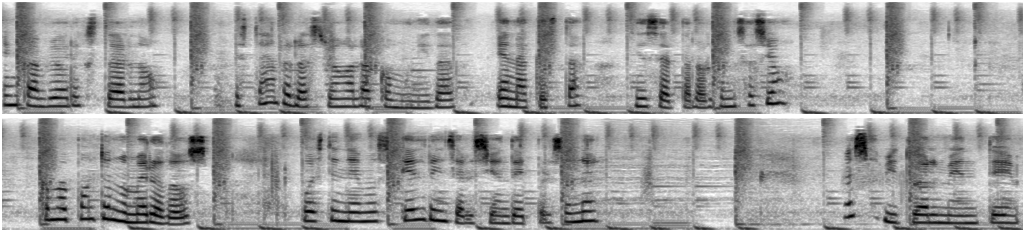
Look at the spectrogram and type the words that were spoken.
En cambio, el externo está en relación a la comunidad en la que está inserta la organización. Como punto número 2, pues tenemos que es la inserción del personal. Es habitualmente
